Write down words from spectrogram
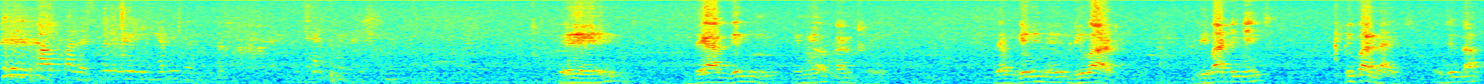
Prabhupada is liberating everybody. Except for They, they are given in your country, they are given you liberty. Liberty means equal rights, is it not?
